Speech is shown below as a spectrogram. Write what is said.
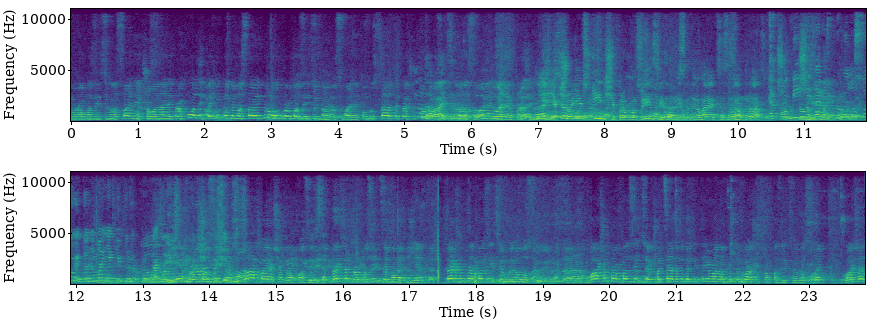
пропозицію на голосування. Якщо вона не проходить, тоді будемо ставити другу пропозицію на голосування. Тому ставте першу Ну пропозицію на голосування. Ні, якщо є ж інші пропозиції, вони видвигаються зразу одразу. Якщо більше зараз проголосує, то немає ніяких других пропозицій. Є пропозиція, була перша пропозиція. Перша пропозиція Малафієнка. Першу пропозицію ми голосуємо. Вашу пропозицію, якщо ця буде підтримана, будемо вашу пропозицію голосувати. Ваша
